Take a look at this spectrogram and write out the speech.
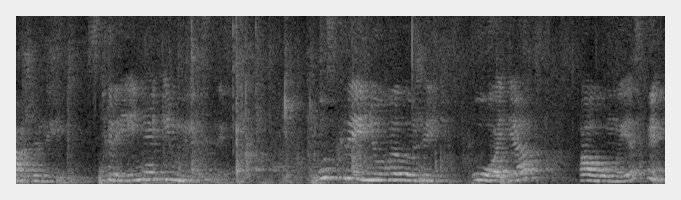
зображений скриня і мисник. У скриню ви одяг, а у мисник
